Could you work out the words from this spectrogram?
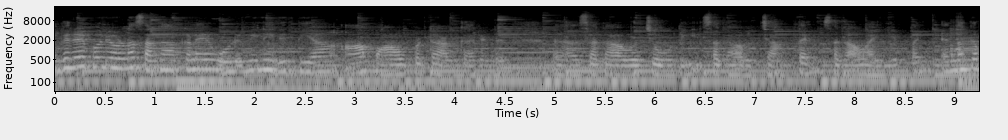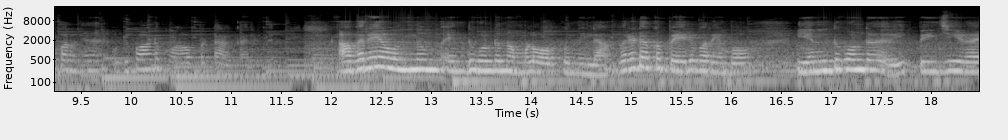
ഇവരെ പോലെയുള്ള സഖാക്കളെ ഒളിവിലിരുത്തിയ ആ പാവപ്പെട്ട ആൾക്കാരുണ്ട്. സഖാവ് ചോടി സഖാവ് ചാത്തൻ സഖാവ് അയ്യപ്പൻ എന്നൊക്കെ പറഞ്ഞ് ഒരുപാട് പാവപ്പെട്ട ആൾക്കാരുണ്ട്. അവരെ ഒന്നും എന്തുകൊണ്ട് നമ്മൾ ഓർക്കുന്നില്ല. ഇവരുടെയൊക്കെ പേര് പറയുമ്പോൾ എന്തുകൊണ്ട് ഈ പി ജിയുടെ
